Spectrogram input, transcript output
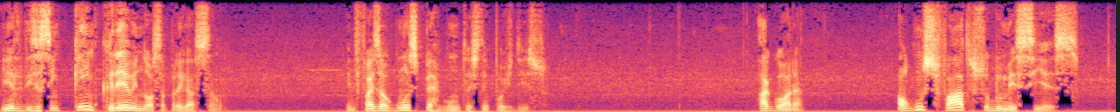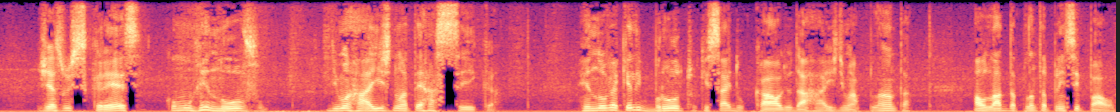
E ele diz assim: quem creu em nossa pregação? Ele faz algumas perguntas depois disso. Agora, alguns fatos sobre o Messias. Jesus cresce como um renovo de uma raiz numa terra seca. Renovo é aquele broto que sai do caule da raiz de uma planta ao lado da planta principal.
